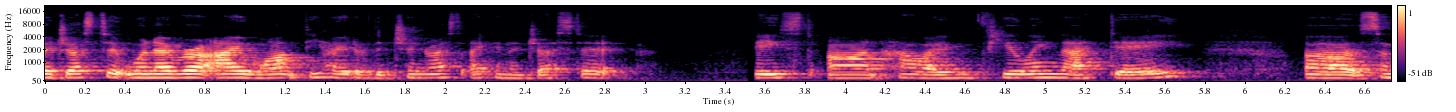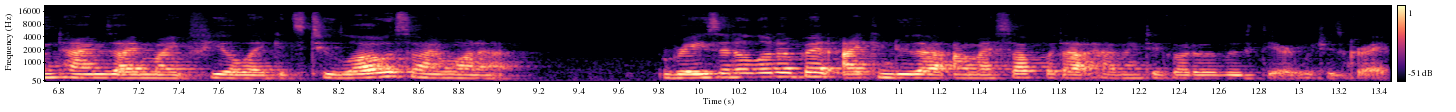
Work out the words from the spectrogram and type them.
adjust it whenever I want the height of the chin rest. I can adjust it based on how I'm feeling that day. Uh, sometimes I might feel like it's too low, so I want to raise it a little bit. I can do that on myself without having to go to a luthier, which is great.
